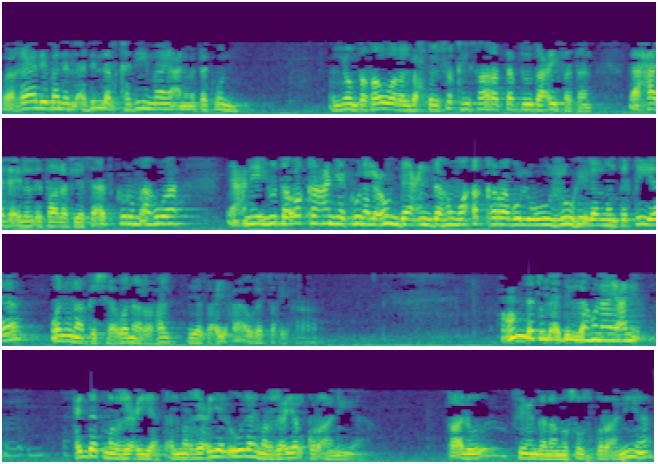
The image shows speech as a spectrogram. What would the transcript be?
وغالبا الأدلة القديمة يعني ما تكون اليوم تطور البحث الفقهي صارت تبدو ضعيفة. لا حاجة إلى الإطالة فيها. سأذكر ما هو يعني يتوقع أن يكون العمدة عندهم وأقرب الوجوه إلى المنطقية ونناقشها ونرى هل هي صحيحة أو غير صحيحة. عمدة الأدلة هنا يعني عدة مرجعيات. المرجعية الأولى المرجعية القرآنية. قالوا في عندنا نصوص قرآنية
